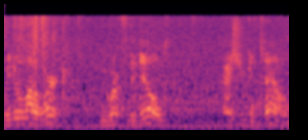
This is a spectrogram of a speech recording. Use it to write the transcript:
we do a lot of work. We work for the guild, as you can tell.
